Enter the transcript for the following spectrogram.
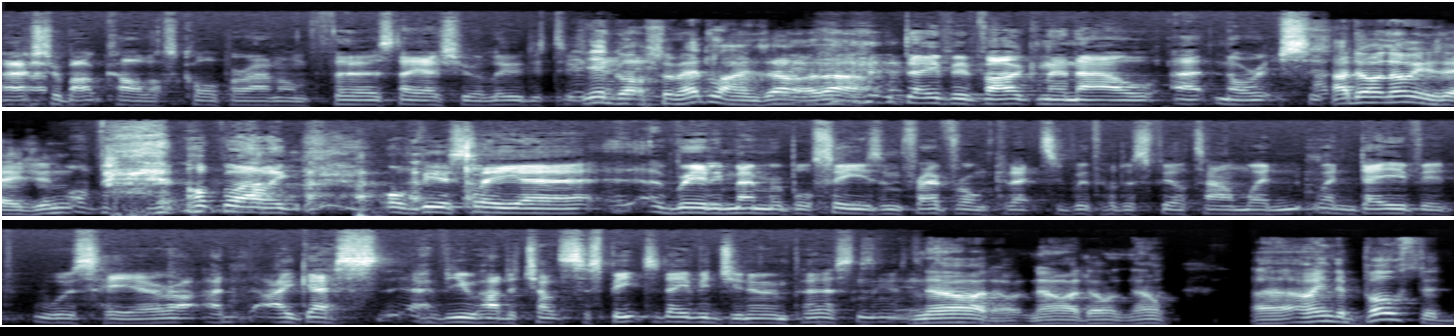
I asked you about Carlos Corberan on Thursday, as you alluded to. You got some headlines out of that. David Wagner now at Norwich. City. I don't know his agent. well, obviously, uh, a really memorable season for everyone connected with Huddersfield Town when, when David was here. I, I guess, have you had a chance to speak to David? Do you know him personally? No, I don't know. I don't know. Uh, I mean, they both did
